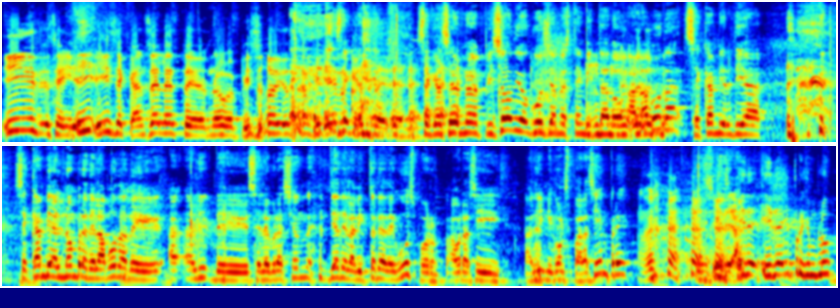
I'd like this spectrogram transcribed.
Y se, y, se cancela este nuevo episodio también. Se cancela- Se un nuevo episodio. Gus ya no está invitado a la boda. Se cambia el día. Se cambia el nombre de la boda de, celebración del Día de la Victoria de Gus por ahora sí Alin y Gons para siempre. Y de, y y ahí, por ejemplo,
